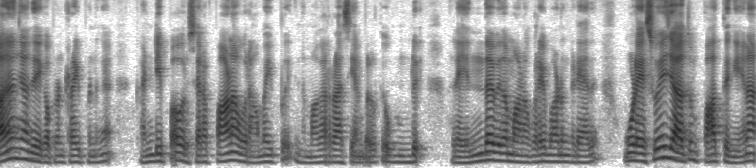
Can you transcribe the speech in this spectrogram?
பதினஞ்சாந்தேதிக்கு அப்புறம் ட்ரை பண்ணுங்கள் கண்டிப்பாக ஒரு சிறப்பான ஒரு அமைப்பு இந்த மகர ராசி அன்பர்களுக்கு உண்டு. அதில் எந்த விதமான குறைபாடும் கிடையாது. உங்களுடைய சுயஜாதத்தும் பார்த்துங்க. ஏன்னா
